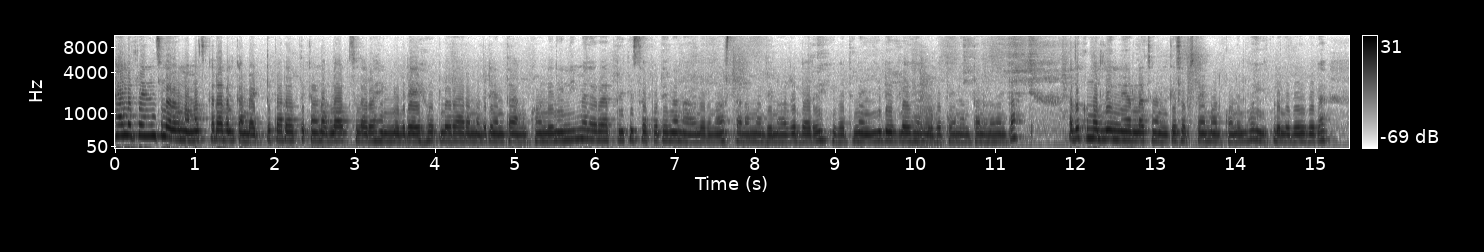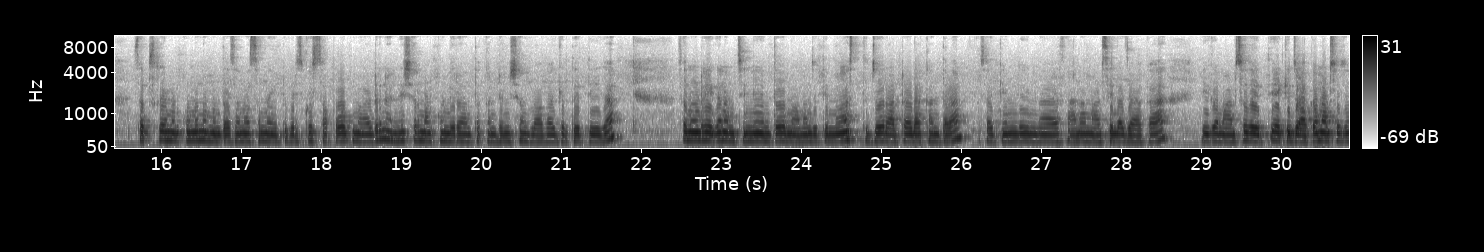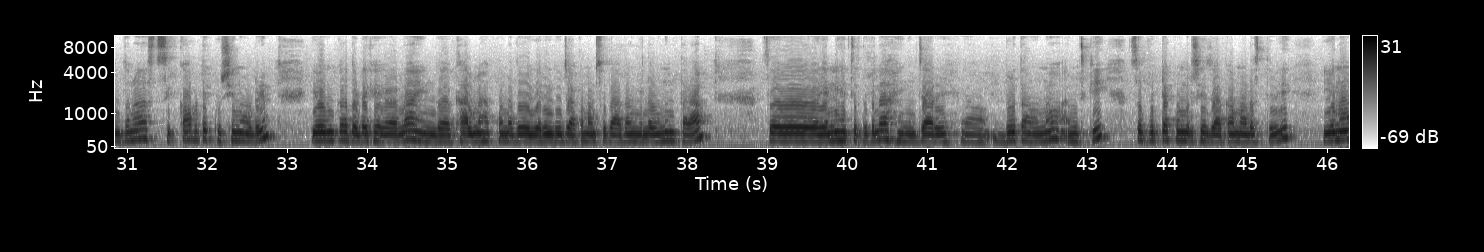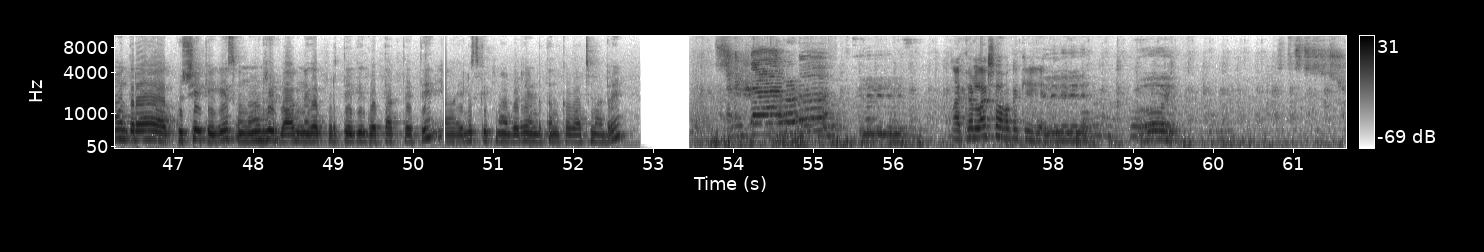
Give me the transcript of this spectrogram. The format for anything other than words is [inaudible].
Hello friends ಎಲ್ಲರೂ ನಮಸ್ಕಾರ. Welcome back to Parvati Kannada blogs ಎಲ್ಲರೂ ಹೆಂಗಿದ್ರಿ ಐ ಹೋಪ್ ಎಲ್ಲರೂ ಆರಾಮದ್ರಿ ಅಂತ ಅನ್ಕೊಂಡಿನಿ ನಿಮ್ಮೆಲ್ಲರ ಪ್ರೀತಿ ಸಪೋರ್ಟಿಂದ ನಾವೆಲ್ಲರೂ ಮಸ್ತ್ ಆರಾಮದಿ ನೋಡ್ರಿ, ಬರ್ರಿ. ಇವತ್ತಿನ ಈ ಡೇ ಬ್ಲಾಗ್ ಹೆಂಗೆ ಹೋಗುತ್ತೇನಂತ ನೋಡೋದಂತ ಅದಕ್ಕೂ ಮೊದಲು ಇನ್ನೆಲ್ಲ ಚಾನಲ್ಗೆ ಸಬ್ಸ್ಕ್ರೈಬ್ ಮಾಡ್ಕೊಂಡಿಲ್ವೋ, ಈ ಕೂಡಲೇ ಬೇಗ ಸಬ್ಸ್ಕ್ರೈಬ್ ಮಾಡಿಕೊಂಡು ನಮ್ಮಂಥ ಸಣ್ಣ ಸಣ್ಣ ಯೂಟ್ಯೂಬರ್ಸ್ಗೂ ಸಪೋರ್ಟ್ ಮಾಡಿರಿ. ನನ್ನ ಶೇರ್ ಮಾಡ್ಕೊಂಡಿರೋ ಅಂಥ ಕಂಟಿನ್ಯೂಷನ್ ಬ್ಲಾಗ್ ಆಗಿರ್ತೈತಿ ಈಗ. ಸೊ ನೋಡ್ರಿ, ಈಗ ನಮ್ಮ ಚಿನ್ನಿ ಅಂತೂ ಮಾಮನ ಜೊತೆ ಮಸ್ತ್ ಜೋರು ಆಟ ಆಡಕ್ಕಂತಾಳ ಸೊ ಆಕಿಂದು ಇನ್ನು ಸ್ನಾನ ಮಾಡಿಸಿಲ್ಲ ಜಾಕ ಈಗ ಮಾಡಿಸೋದೈತಿ ಆಕೆ ಜಾಕ ಮಾಡ್ಸೋದಂತನ ಸಿಕ್ಕಾಪಟ್ಟೆ ಖುಷಿ ನೋಡ್ರಿ. ಇವಾಗ ದೊಡ್ಡ ಹೇಳಲ್ಲ ಹಿಂಗೆ ಕಾಲ್ ಮೇಲೆ ಹಾಕ್ಕೊಂಡದು ಎರಿದು ಜಾಕ ಮಾಡಿಸೋದು ಆಗಂಗಿಲ್ಲ ಉಣ್ತಾಳ ಸೊ ಎಣ್ಣೆ ಹೆಚ್ಚಿರ್ತದಲ್ಲ ಹಿಂಗೆ ಜಾರಿ ಬೀಳ್ತಾವನು ಅಂಜಿಕೆ ಸೊ ಪುಟ್ಟ ಕುಂದ್ರಿಸಿ ಜಾಕ ಮಾಡಿಸ್ತೀವಿ. ಏನೋ ಒಂಥರ ಖುಷಿ ಆಕೆಗೆ. ಸೊ ನೋಡ್ರಿ ಬ್ಲಾಗ್ನಾಗ ಪೂರ್ತಿಯಾಗಿ ಗೊತ್ತಾಗ್ತೈತಿ. ಎಲ್ಲೂ ಸ್ಕಿಪ್ ಮಾಡಬೇಡ್ರಿ ಎಂಡ್ ತನಕ ವಾಚ್ ಮಾಡ್ರಿ. ಇಲ್ಲಿ ಇಲ್ಲಿ ಇಲ್ಲಿ ಆ ಕಡೆ ಲಕ್ಷ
